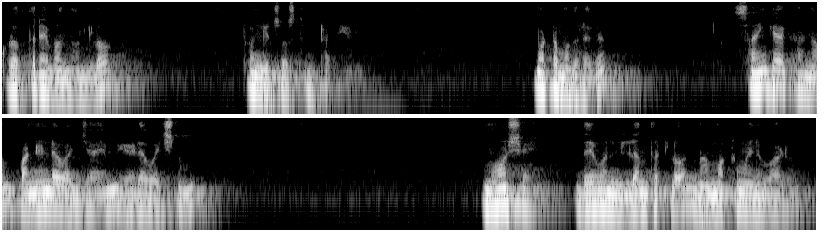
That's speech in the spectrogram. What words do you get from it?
క్రొత్త నిబంధనలో తొంగి చూస్తుంటాయి. మొట్టమొదటగా సంఖ్యాకాండం పన్నెండవ అధ్యాయం ఏడవ వచనం. మోషే దేవుని ఇల్లంతట్లో నమ్మకమైన వాడు.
